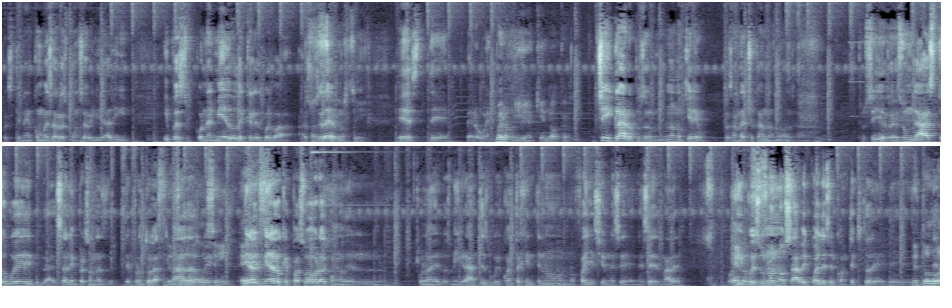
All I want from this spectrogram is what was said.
pues tener como esa responsabilidad y, y pues con el miedo de que les vuelva a suceder, ¿no? Sí. Este, pero bueno. Bueno, y a quién no, pero. Sí, claro, pues uno no quiere pues andar chocando, ¿no? O sea, pues sí, o sea, es un gasto, güey, salen personas de, pronto lastimadas, güey. Sí. Mira, Es- mira lo que pasó ahora con lo del con lo de los migrantes, güey. ¿Cuánta gente no, no falleció en ese en ese desmadre? Bueno, y pues uno sí. no sabe cuál es el contexto de, de, De todo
